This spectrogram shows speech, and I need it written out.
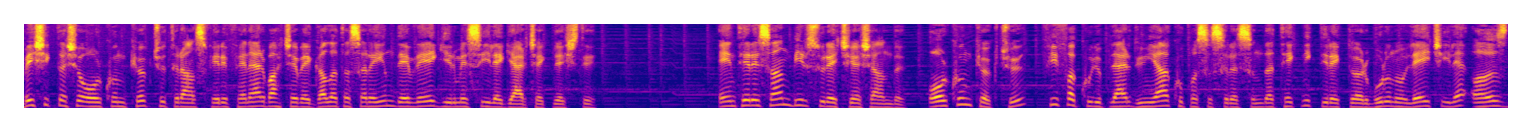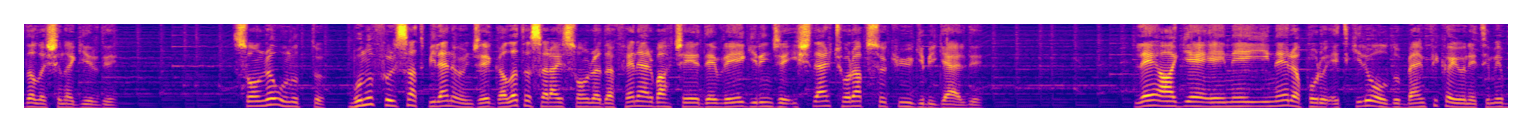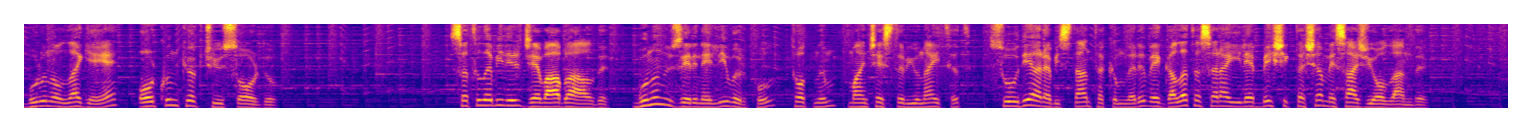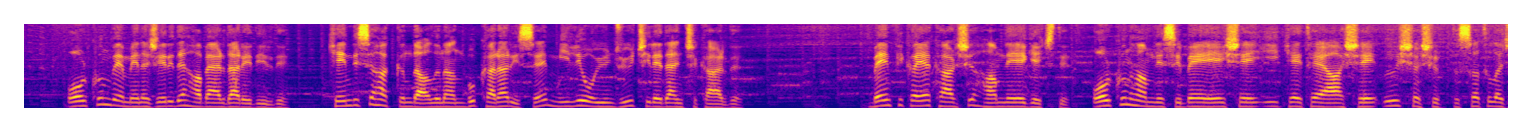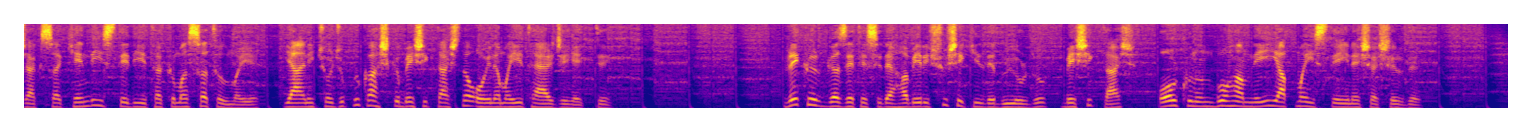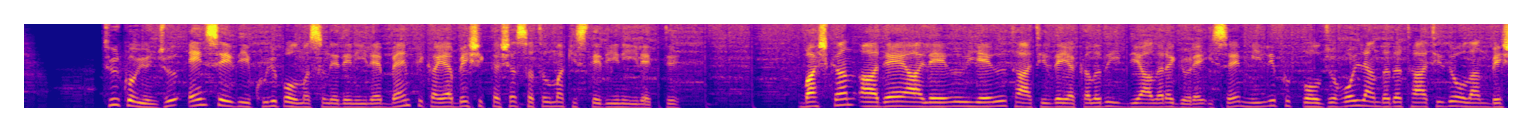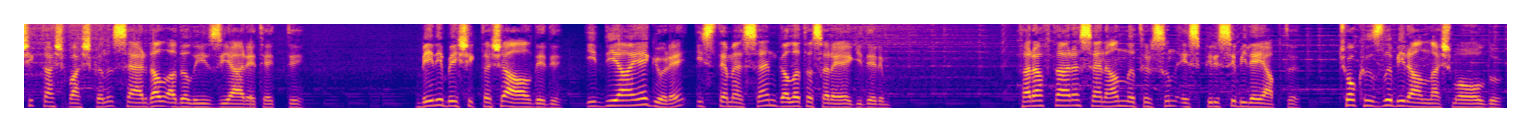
Beşiktaş'a Orkun Kökçü transferi Fenerbahçe ve Galatasaray'ın devreye girmesiyle gerçekleşti. Enteresan bir süreç yaşandı. Orkun Kökçü, FIFA Kulüpler Dünya Kupası sırasında teknik direktör Bruno Lage ile ağız dalaşına girdi. Sonra unuttu. Bunu fırsat bilen önce Galatasaray sonra da Fenerbahçe'ye devreye girince işler çorap söküğü gibi geldi. LAGENİN raporu etkili oldu Benfica yönetimi Bruno Lage'ye, Orkun Kökçü'yü sordu. Satılabilir cevabı aldı. Bunun üzerine Liverpool, Tottenham, Manchester United, Suudi Arabistan takımları ve Galatasaray ile Beşiktaş'a mesaj yollandı. Orkun ve menajeri de haberdar edildi. Kendisi hakkında alınan bu karar ise milli oyuncuyu çileden çıkardı. Benfica'ya karşı hamleye geçti. Orkun hamlesi BEŞİKTAŞ'ı şaşırttı satılacaksa kendi istediği takıma satılmayı, yani çocukluk aşkı Beşiktaş'ta oynamayı tercih etti. Record gazetesi de haberi şu şekilde duyurdu, Beşiktaş, Orkun'un bu hamleyi yapma isteğine şaşırdı. Türk oyuncu, en sevdiği kulüp olması nedeniyle Benfica'ya Beşiktaş'a satılmak istediğini iletti. Başkan ADALIYI tatilde yakaladığı iddialara göre ise milli futbolcu Hollanda'da tatilde olan Beşiktaş Başkanı Serdal Adalı'yı ziyaret etti. Beni Beşiktaş'a al dedi. İddiaya göre, istemezsen Galatasaray'a giderim. Taraftara sen anlatırsın esprisi bile yaptı. Çok hızlı bir anlaşma oldu.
